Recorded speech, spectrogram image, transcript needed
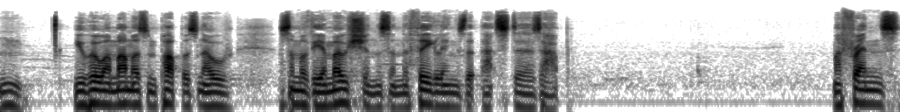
Mm. You who are mamas and papas know some of the emotions and the feelings that that stirs up. My friends,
